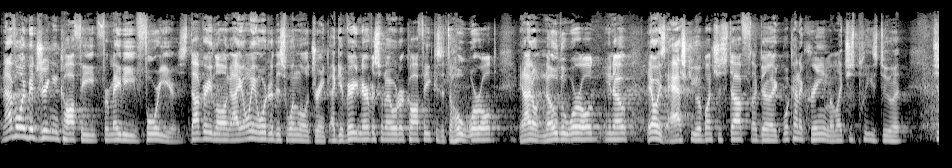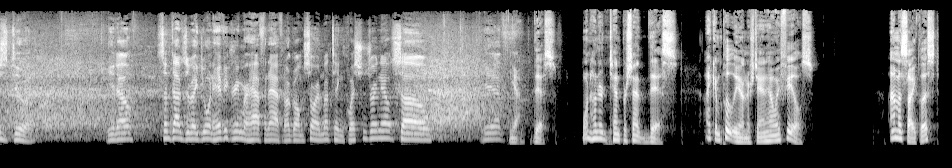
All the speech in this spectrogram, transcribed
And I've only been drinking coffee for maybe four years, not very long. I only order this one little drink. I get very nervous when I order coffee because it's a whole world and I don't know the world, you know? They always ask you a bunch of stuff. Like, they're like, what kind of cream? I'm like, just please do it. Just do it. You know? Sometimes they're like, do you want heavy cream or half and half? And I'll go, I'm sorry, I'm not taking questions right now. So, yeah. Yeah, this. 110% this. I completely understand how he feels. I'm a cyclist.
